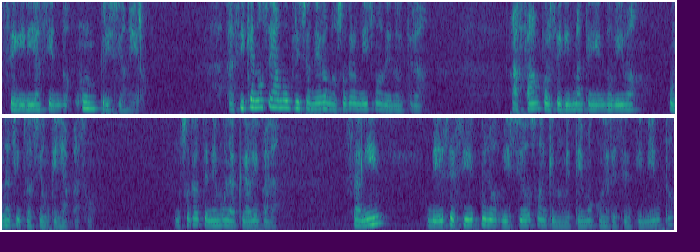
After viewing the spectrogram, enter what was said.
seguiría siendo un prisionero. Así que no seamos prisioneros nosotros mismos de nuestra afán por seguir manteniendo viva una situación que ya pasó. Nosotros tenemos la clave para salir de ese círculo vicioso en que nos metemos con el resentimiento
